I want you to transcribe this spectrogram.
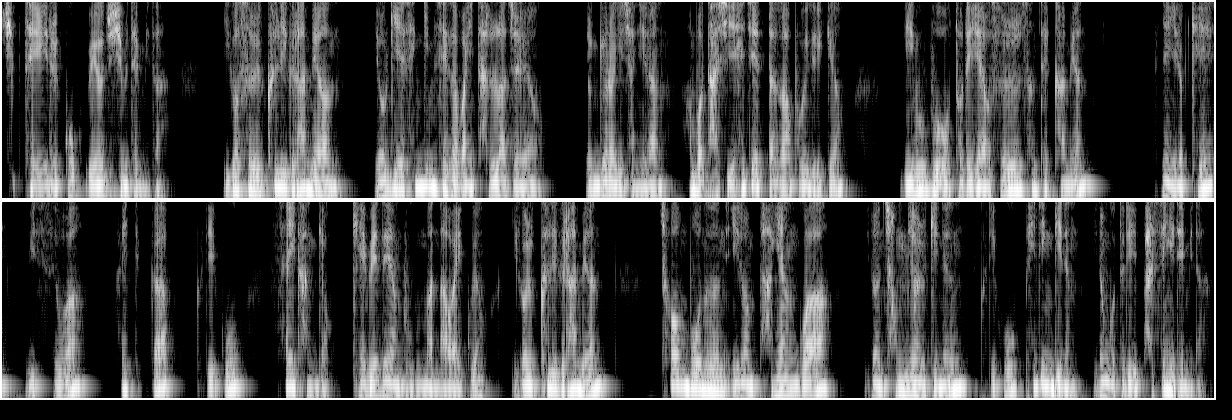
Shift A를 꼭 외워주시면 됩니다. 이것을 클릭을 하면 여기에 생김새가 많이 달라져요. 연결하기 전이랑 한번 다시 해제했다가 보여드릴게요. Remove Auto Layout을 선택하면 그냥 이렇게 위스와 하이트 값 그리고 사이 간격, 갭에 대한 부분만 나와 있고요. 이걸 클릭을 하면 처음 보는 이런 방향과 이런 정렬 기능 그리고 패딩 기능 이런 것들이 발생이 됩니다.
